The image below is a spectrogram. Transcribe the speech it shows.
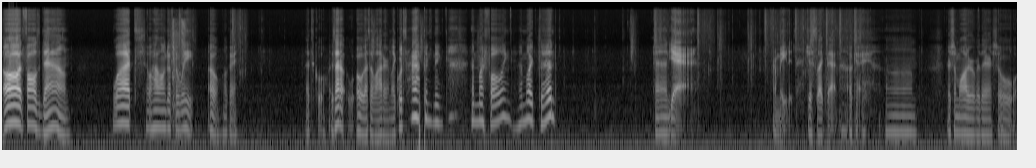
Oh, it falls down. What? Well, how long do I have to wait? Oh, okay. That's cool. Is that a... Oh, that's a ladder. I'm like, what's happening? Am I falling? Am I dead? And yeah. I made it. Just like that. Okay. Um, there's some water over there, so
